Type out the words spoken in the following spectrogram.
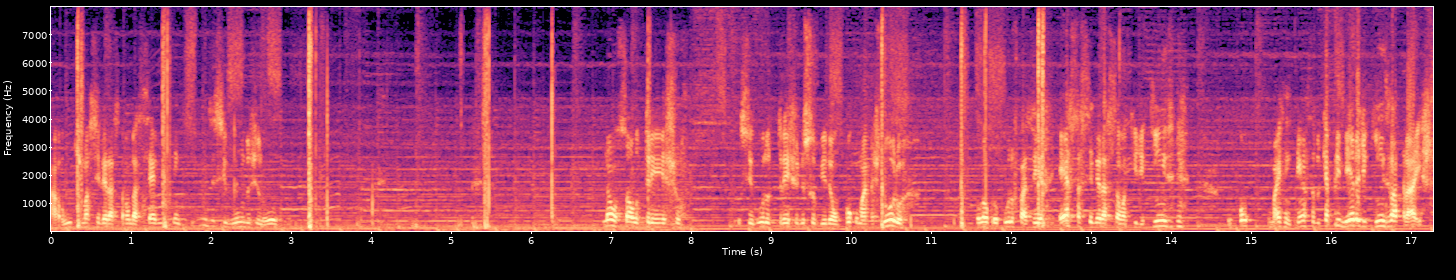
A última aceleração da série tem 15 segundos de novo. Não só o trecho, o segundo trecho de subida é um pouco mais duro, como eu procuro fazer essa aceleração aqui de 15 um pouco mais intensa do que a primeira de 15 lá atrás.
